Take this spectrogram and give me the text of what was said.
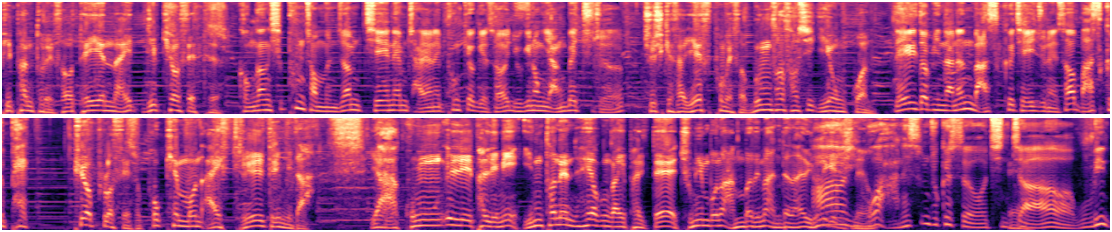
비판톨에서 데이앤나잇 립케어 세트 건강식품 전문점 GNM 자연의 품격에서 유기농 양배추즙. 주식회사 예스폼에서 문서 서식 이용권 내일 더 빛나는 마스크 제이준에서 마스크팩. 퓨어 플러스에서 포켓몬 아이스티를 드립니다. 야 0118님이 인터넷 회원 가입할 때 주민번호 안 받으면 안 되나요? 이런 얘기 아, 해주시네요. 이거 안 했으면 좋겠어요. 진짜. 우리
